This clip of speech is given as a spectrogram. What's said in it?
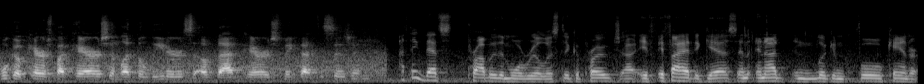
we'll go parish by parish and let the leaders of that parish make that decision? I think that's probably the more realistic approach. If, if I had to guess, and, and I and look in full candor,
